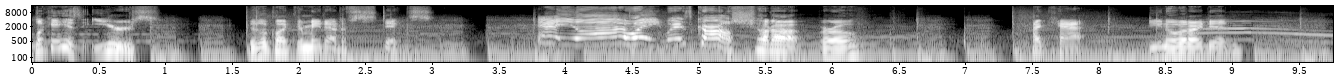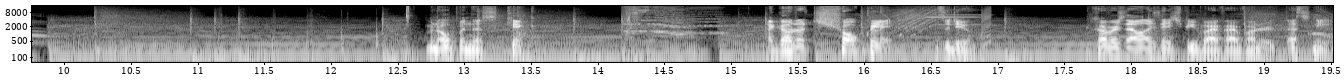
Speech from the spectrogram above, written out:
Look at his ears. They look like they're made out of sticks. Yeah, you are. Wait, where's Carl? Shut up, bro. Hi, cat. Do you know what I did? I'm gonna open this. Kick. I got a chocolate. What's it do? Recovers allies HP by 500. That's neat.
